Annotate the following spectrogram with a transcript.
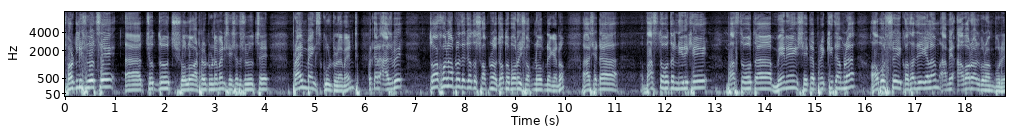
শর্টলি শুরু হচ্ছে চোদ্দ, ষোলো, আঠারো টুর্নামেন্ট সেই সাথে শুরু হচ্ছে প্রাইম ব্যাংক স্কুল টুর্নামেন্ট সরকার আসবে, তখন আপনাদের যত স্বপ্ন, যত বড়ই স্বপ্ন হোক না কেন আর সেটা বাস্তবতার নিরিখে বাস্তবতা মেনে সেটা প্রেক্ষিতে আমরা অবশ্যই কথা দিয়ে গেলাম। আমি আবারও আসব রংপুরে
